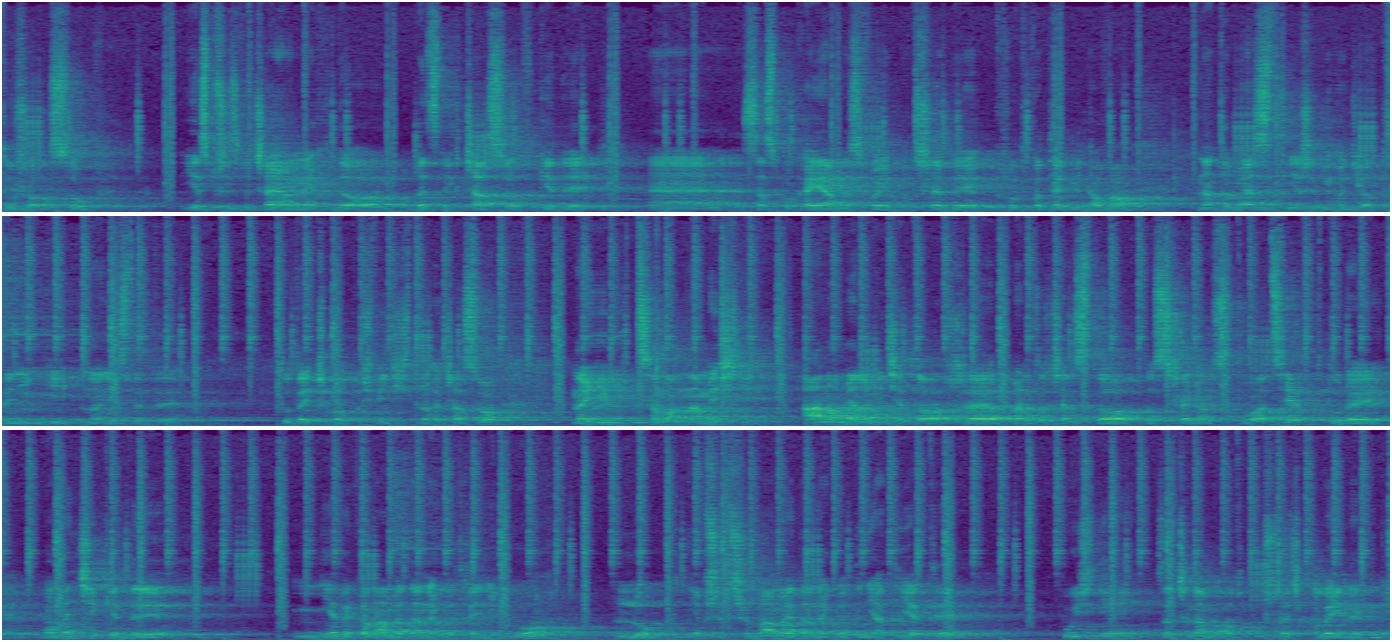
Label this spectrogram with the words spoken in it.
Dużo osób jest przyzwyczajonych do obecnych czasów, kiedy zaspokajamy swoje potrzeby krótkoterminowo. Natomiast jeżeli chodzi o treningi, no niestety tutaj trzeba poświęcić trochę czasu. No i co mam na myśli? Ano mianowicie to, że bardzo często dostrzegam sytuację, w której w momencie, kiedy nie wykonamy danego treningu lub nie przytrzymamy danego dnia diety, później zaczynamy odpuszczać kolejne dni.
